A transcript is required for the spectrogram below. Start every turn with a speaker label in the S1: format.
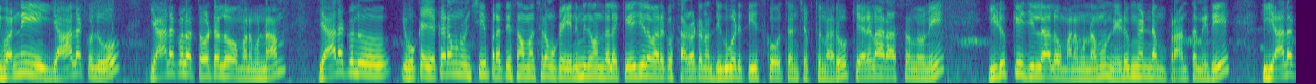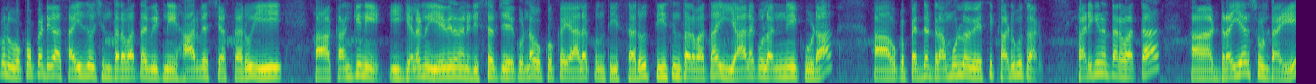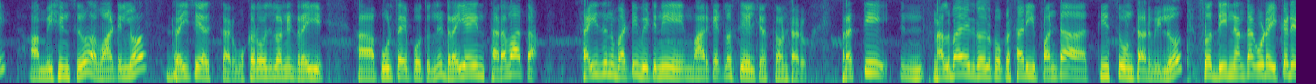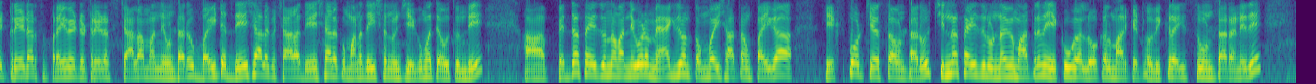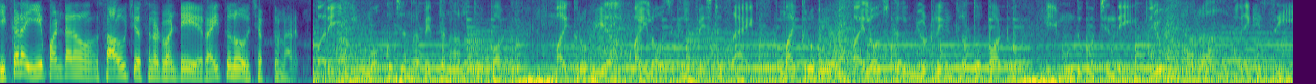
S1: ఇవన్నీ యాలకులు యాలకుల తోటలో మనం ఉన్నాం యాలకులు ఒక ఎకరం నుంచి ప్రతి సంవత్సరం ఒక ఎనిమిది వందల కేజీల వరకు సగటున దిగుబడి తీసుకోవచ్చు అని చెప్తున్నారు. కేరళ రాష్ట్రంలోని ఇడుక్కి జిల్లాలో మనం ఉన్నాము నెడుంగండం ప్రాంతం ఇది. ఈ యాలకులు ఒక్కొక్కటిగా సైజు వచ్చిన తర్వాత వీటిని హార్వెస్ట్ చేస్తారు. ఈ కంకిని ఈ గెలను ఏ విధమైన డిస్టర్బ్ చేయకుండా ఒక్కొక్క యాలకులను తీస్తారు. తీసిన తర్వాత ఈ యాలకులన్నీ కూడా ఒక పెద్ద డ్రమ్ముల్లో వేసి కడుగుతారు. కడిగిన తర్వాత డ్రైయర్స్ ఉంటాయి. ఆ మిషన్స్ వాటిల్లో డ్రై చేస్తారు. ఒక రోజులోనే డ్రై పూర్తయిపోతుంది. డ్రై అయిన తర్వాత సైజును బట్టి వీటిని మార్కెట్లో సేల్ చేస్తూ ఉంటారు. ప్రతి నలభై ఐదు రోజులకు ఒకసారి ఈ పంట తీస్తూ ఉంటారు వీళ్ళు. సో దీన్ని అంతా కూడా ఇక్కడే ట్రేడర్స్ ప్రైవేట్ ట్రేడర్స్ చాలామంది ఉంటారు. బయట దేశాలకు చాలా దేశాలకు మన దేశం నుంచి ఎగుమతి అవుతుంది. పెద్ద సైజు ఉన్నవన్నీ కూడా మ్యాక్సిమం తొంభై శాతం పైగా ఎక్స్పోర్ట్ చేస్తూ ఉంటారు. చిన్న సైజులు ఉన్నవి మాత్రమే ఎక్కువగా లోకల్ మార్కెట్లో విక్రయిస్తూ ఉంటారు అనేది ఇక్కడ ఈ పంటను సాగు చేస్తున్నటువంటి రైతులు చెప్తున్నారు.
S2: మొక్కజొన్న విత్తనాలతో పాటు microbial biological pesticides microbial biological న్యూట్రియంట్లతో పాటు మీ ముందుకొచ్చింది ల్యూమినారా లెగసీ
